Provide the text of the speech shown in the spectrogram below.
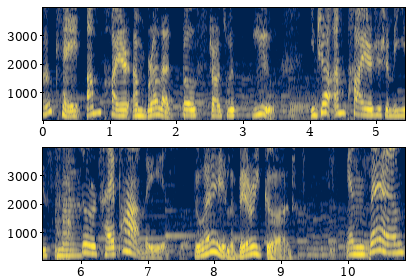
Okay, umpire, umbrella both starts with U. 你知道 umpire 是什么意思吗？就是裁判的意思。对了，very good. And then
